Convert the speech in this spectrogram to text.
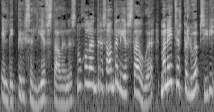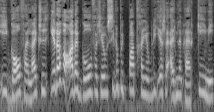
elektriese leefstyl en dis nogal 'n interessante leefstyl hoor. Maar net ter terloops hierdie e-Golf, hy lyk soos enige ander Golf as jy hom sien op die pad gaan jy hom nie eers eintlik herken nie.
